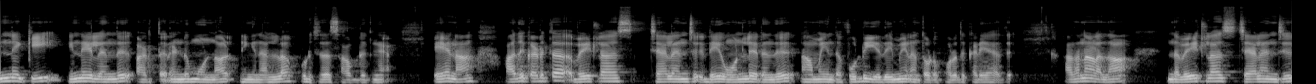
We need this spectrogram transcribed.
இன்றைக்கி இன்னையிலேருந்து அடுத்த ரெண்டு மூணு நாள் நீங்கள் நல்லா பிடிச்சதை சாப்பிடுங்க. ஏன்னா அதுக்கடுத்த வெயிட் லாஸ் சேலஞ்சு டே ஒன்லேருந்து நாம் இந்த ஃபுட்டு எதையுமே நான் தொட போகிறது கிடையாது. அதனால தான் இந்த வெயிட் லாஸ் சேலஞ்சு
